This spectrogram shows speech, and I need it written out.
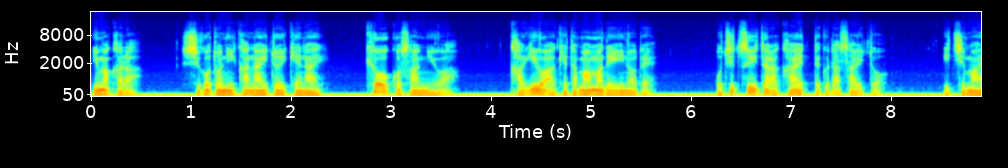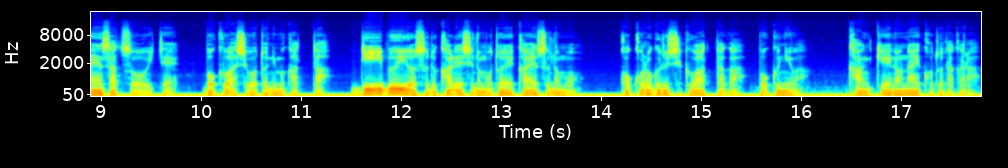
今から仕事に行かないといけない。京子さんには鍵は開けたままでいいので、落ち着いたら帰ってくださいと一万円札を置いて僕は仕事に向かった。DV をする彼氏の元へ返すのも心苦しくはあったが僕には関係のないことだから。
